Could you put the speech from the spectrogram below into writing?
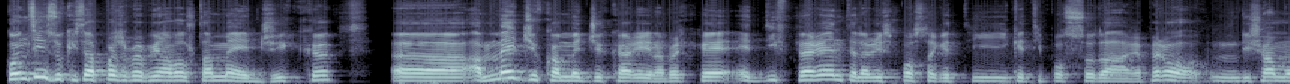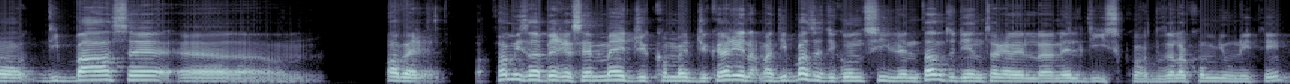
Consigli su chi si approccia per la prima volta a Magic. Uh, a Magic o a Magic Arena? Perché è differente la risposta che ti, che ti posso dare. Però, diciamo, di base... Uh, vabbè, fammi sapere se è Magic o Magic Arena, ma di base ti consiglio intanto di entrare nel, nel Discord della community,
